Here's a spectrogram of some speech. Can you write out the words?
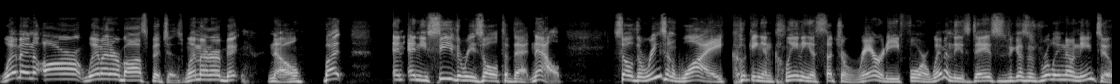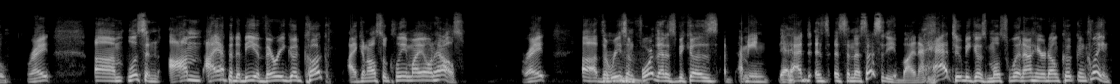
Women are women are boss bitches. Women are big. No, but and and you see the result of that now. So the reason why cooking and cleaning is such a rarity for women these days is because there's really no need to, right? Um, listen, I'm I happen to be a very good cook. I can also clean my own house, right? Uh, the reason Mm. for that is because I mean it had it's, it's a necessity of mine. I had to because most women out here don't cook and clean.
